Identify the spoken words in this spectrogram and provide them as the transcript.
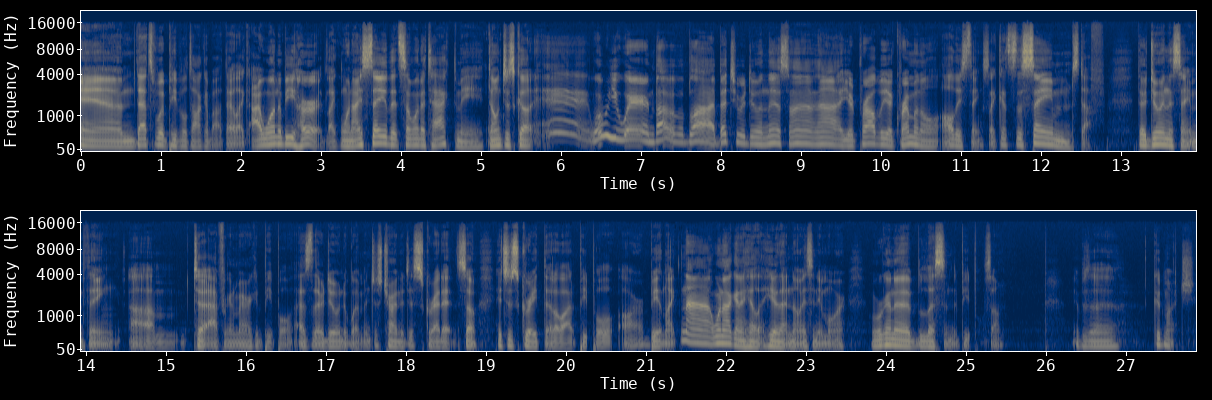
And that's what people talk about. They're like, I want to be heard. Like when I say that someone attacked me, don't just go, eh, what were you wearing? Blah, blah, blah, blah. I bet you were doing this. Uh, nah, you're probably a criminal. All these things. Like it's the same stuff. They're doing the same thing um, to African American people as they're doing to women, just trying to discredit. So it's just great that a lot of people are being like, nah, we're not going to hear that noise anymore. We're going to listen to people. So it was a good march.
